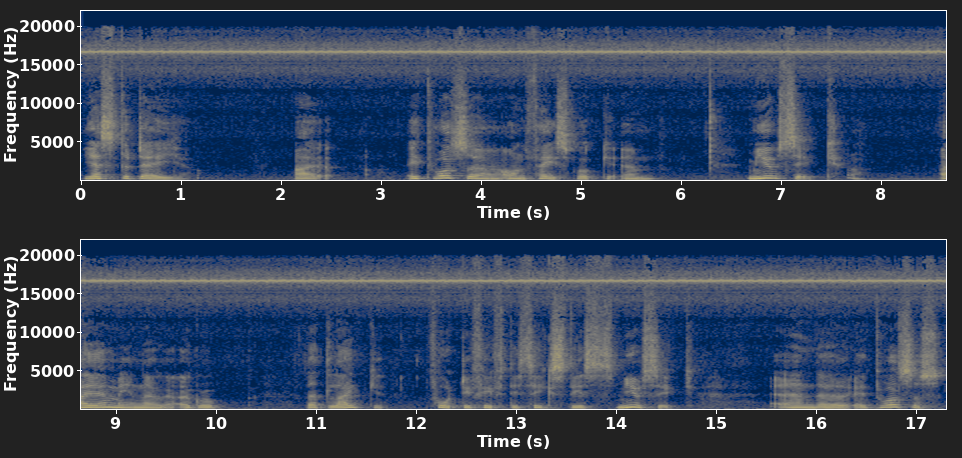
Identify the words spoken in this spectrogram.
yesterday, I it was uh, on Facebook um, music. I am in a, a group that like 40, 50, 60s music. And uh, it was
